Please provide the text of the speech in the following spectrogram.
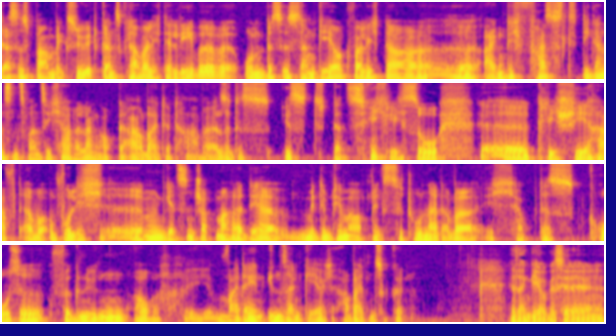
Das ist Barmbek Süd, ganz klar, weil ich da lebe. Und das ist St. Georg, weil ich da äh, eigentlich fast die ganzen 20 Jahre lang auch gearbeitet habe. Also das ist tatsächlich so äh, klischeehaft, aber obwohl ich ähm, jetzt einen Job mache, der mit dem Thema überhaupt nichts zu tun hat. Aber ich habe das große Vergnügen, auch weiterhin in St. Georg arbeiten zu können. Ja, St. Georg ist ja, der,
